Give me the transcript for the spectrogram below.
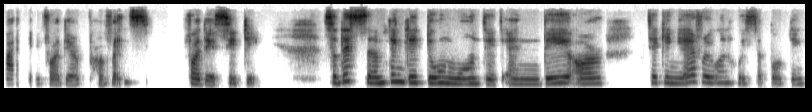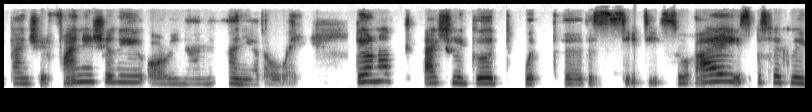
fighting for their province for their city. So this is something they don't want it, and they are taking everyone who is supporting Panjshir financially or in an, any other way. They are not actually good with uh, the city. So I specifically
